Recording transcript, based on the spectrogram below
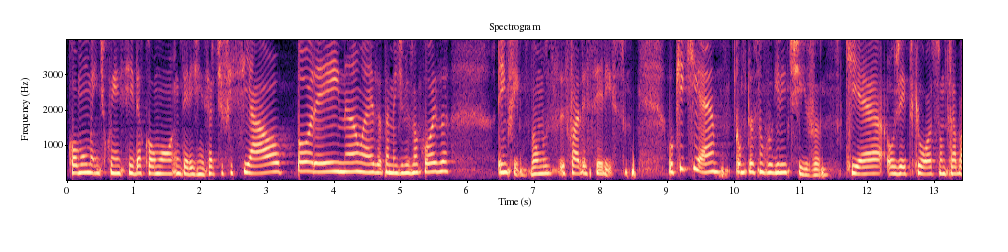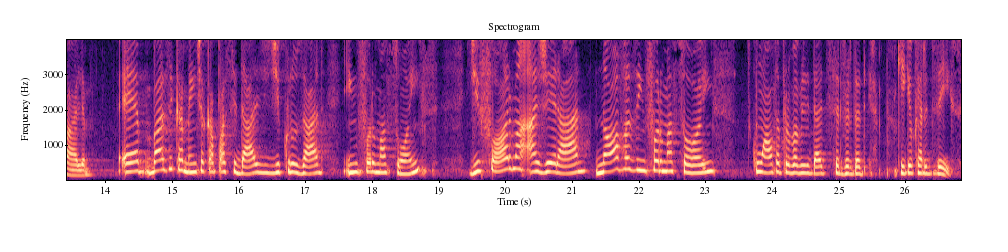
comumente conhecida como inteligência artificial, porém não é exatamente a mesma coisa. Enfim, vamos esclarecer isso. O que, que é computação cognitiva? Que é o jeito que o Watson trabalha é basicamente a capacidade de cruzar informações de forma a gerar novas informações com alta probabilidade de ser verdadeira. O que, que eu quero dizer isso?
